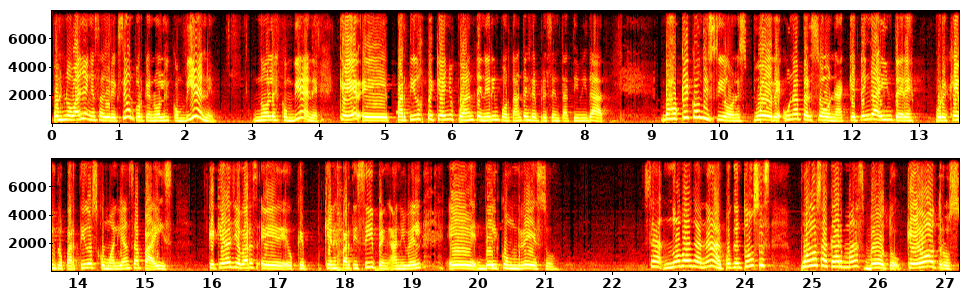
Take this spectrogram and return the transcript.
pues no vaya en esa dirección porque no les conviene. No les conviene que eh, partidos pequeños puedan tener importante representatividad. ¿Bajo qué condiciones puede una persona que tenga interés, por ejemplo, partidos como Alianza País, que quiera llevar, eh, que quienes participen a nivel eh, del Congreso, o sea, no va a ganar, porque entonces puedo sacar más votos que otros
